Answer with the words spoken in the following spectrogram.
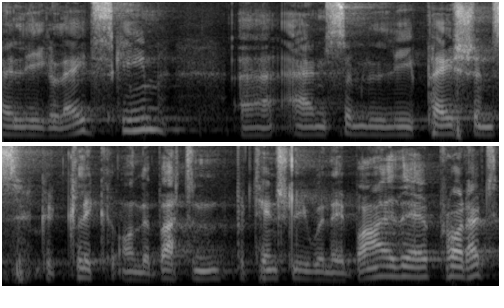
a legal aid scheme. Uh, and similarly, patients could click on the button potentially when they buy their product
